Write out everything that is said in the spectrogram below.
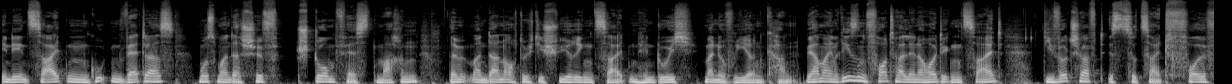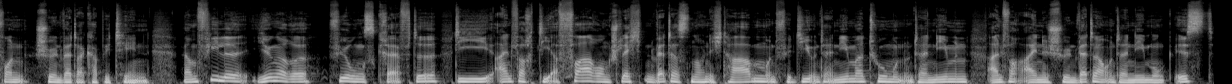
in den Zeiten guten Wetters muss man das Schiff sturmfest machen, damit man dann auch durch die schwierigen Zeiten hindurch manövrieren kann. Wir haben einen riesen Vorteil in der heutigen Zeit. Die Wirtschaft ist zurzeit voll von Schönwetterkapitänen. Wir haben viele jüngere Führungskräfte, die einfach die Erfahrung schlechten Wetters noch nicht haben und für die Unternehmertum und Unternehmen einfach eine Schönwetterunternehmung ist,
